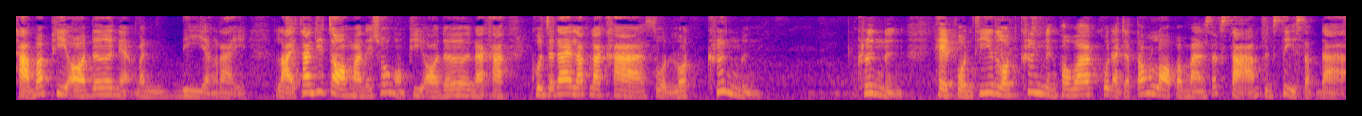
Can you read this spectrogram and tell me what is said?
ถามว่า pre-order เนี่ยมันดีอย่างไร หลายท่านที่จองมาในช่วงของ pre-order นะคะ คุณจะได้รับราคาส่วนลดครึ่งหนึ่งครึ่งหนึ่ง เหตุผลที่ลดครึ่งหนึ่งเพราะว่าคุณอาจจะต้องรอประมาณสัก 3-4 สัปดาห์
